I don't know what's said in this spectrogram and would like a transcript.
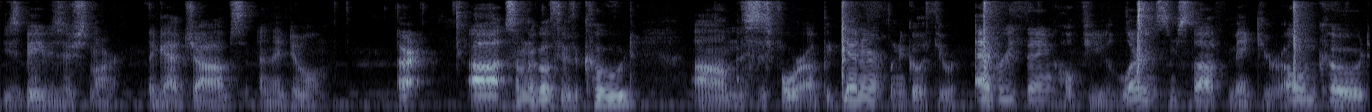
These babies are smart. They got jobs and they do them. All right, uh, so I'm gonna go through the code um, this is for a beginner. I'm going to go through everything. Hopefully you learn some stuff, make your own code,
